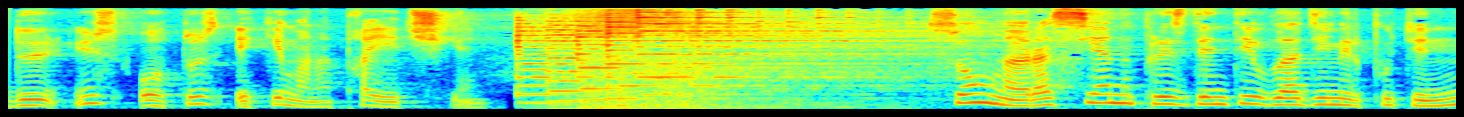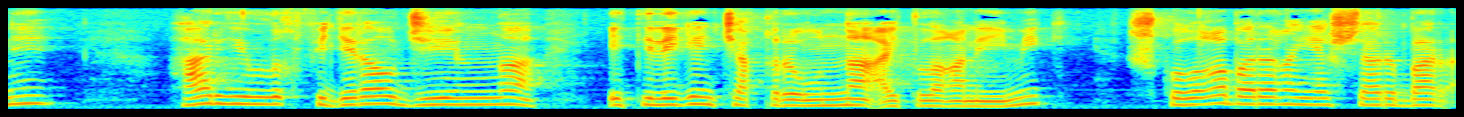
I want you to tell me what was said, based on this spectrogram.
төрт жүз отуз эки манатка жетишкен соңуна россиянын президенти владимир путинни ар жылдык федерал жыйынга этилеген чакырууна айтылаган эймик школага бараган жаштары бар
